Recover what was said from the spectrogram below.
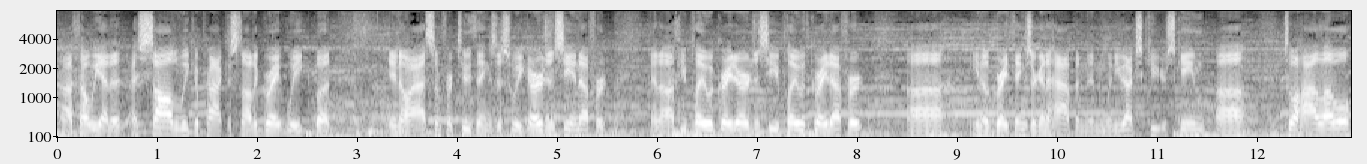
I thought we had a, a solid week of practice, not a great week, but you know, I asked them for two things this week: urgency and effort. And uh, if you play with great urgency, you play with great effort. Uh, you know, great things are going to happen. And when you execute your scheme uh, to a high level,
